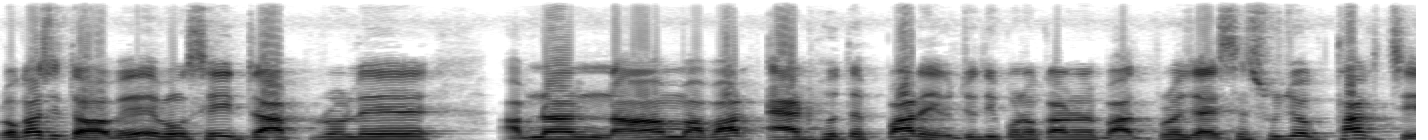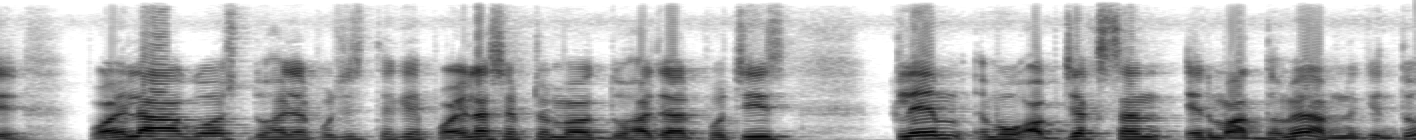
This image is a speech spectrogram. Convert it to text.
প্রকাশিত হবে এবং সেই ড্রাফট রোলে আপনার নাম আবার অ্যাড হতে পারে। যদি কোনো কারণে বাদ পড়ে যায়, সে সুযোগ থাকছে। পয়লা আগস্ট দু হাজার পঁচিশ থেকে পয়লা সেপ্টেম্বর দু হাজার পঁচিশ ক্লেম এবং অবজেকশন এর মাধ্যমে আপনি কিন্তু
